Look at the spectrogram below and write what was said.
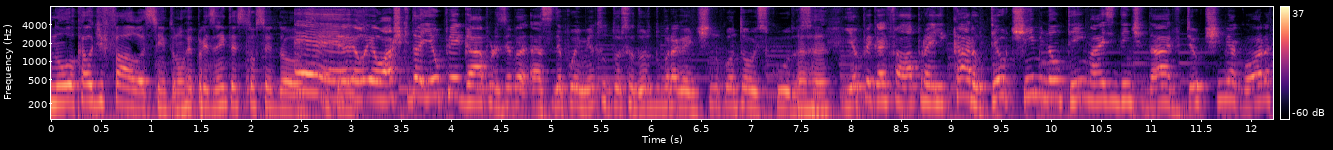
no local de fala, assim, tu não representa esse torcedor. É, eu, eu acho que daí eu pegar, por exemplo, esse depoimento do torcedor do Bragantino quanto ao escudo, assim, Aham. e eu pegar e falar pra ele, cara, o teu time não tem mais identidade, o teu time agora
